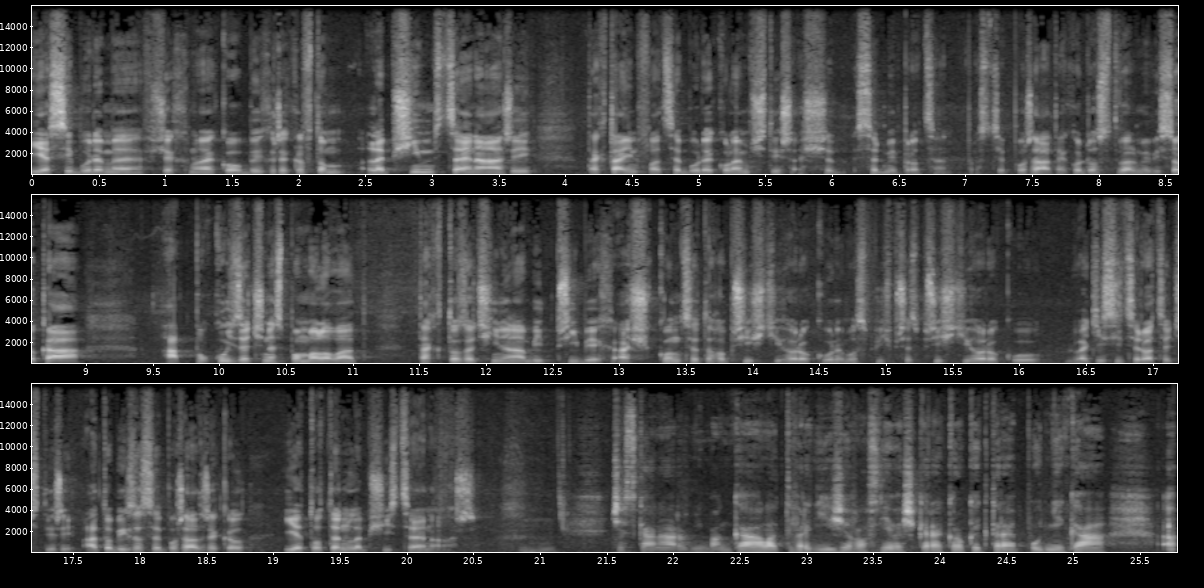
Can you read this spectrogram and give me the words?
jestli budeme všechno, jako bych řekl, v tom lepším scénáři, tak ta inflace bude kolem 4 až 7% Prostě pořád jako dost velmi vysoká. A pokud začne zpomalovat, tak to začíná být příběh až konce toho příštího roku, nebo spíš přes příštího roku 2024. A to bych zase pořád řekl, je to ten lepší scénář. Mhm. Česká národní banka ale tvrdí, že vlastně veškeré kroky, které podniká, eh,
